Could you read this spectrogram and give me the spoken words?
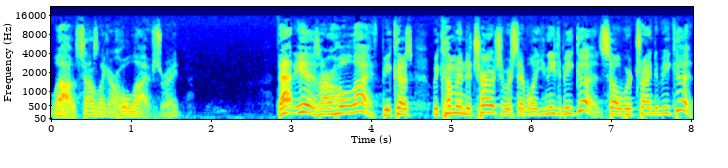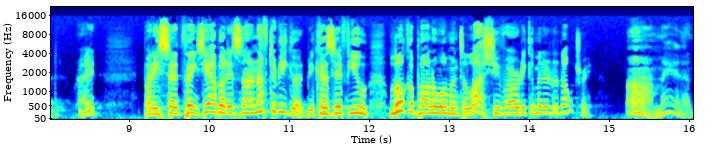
Wow, it sounds like our whole lives, right? That is our whole life because we come into church and we're saying, well, you need to be good. So we're trying to be good, right? But he said things, yeah, but it's not enough to be good because if you look upon a woman to lust, you've already committed adultery. Oh, man.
